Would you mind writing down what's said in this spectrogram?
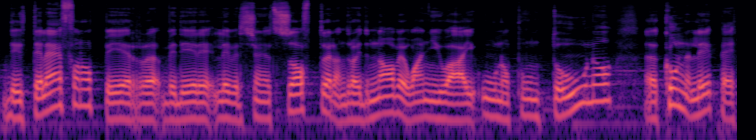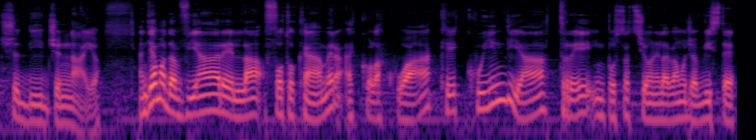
del telefono per vedere le versioni del software Android 9, One UI 1.1 eh, con le patch di gennaio. Andiamo ad avviare la fotocamera, eccola qua, che quindi ha tre impostazioni, le avevamo già viste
